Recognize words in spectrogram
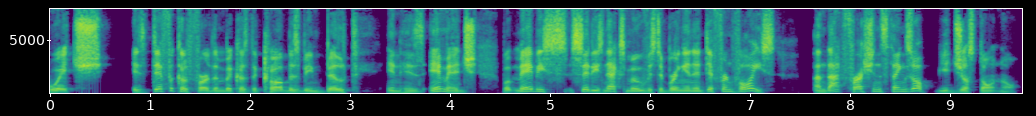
which is difficult for them because the club has been built in his image, but maybe City's next move is to bring in a different voice. And that freshens things up. You just don't know.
